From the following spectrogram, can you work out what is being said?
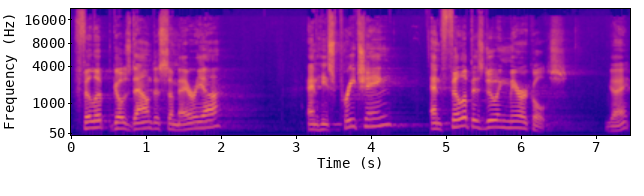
Philip goes down to Samaria and he's preaching, and Philip is doing miracles. Okay?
